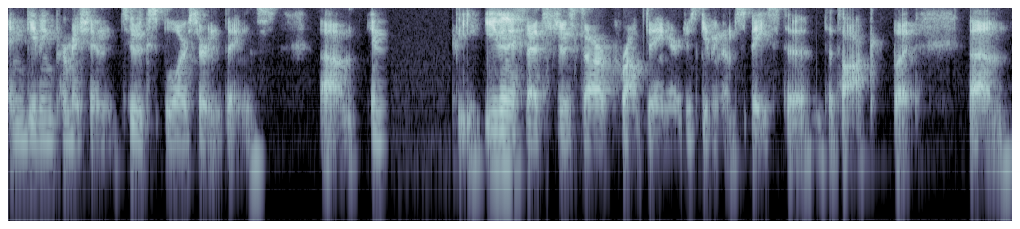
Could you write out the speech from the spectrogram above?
and giving permission to explore certain things um, in therapy, even if that's just our prompting or just giving them space to to talk. But um,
